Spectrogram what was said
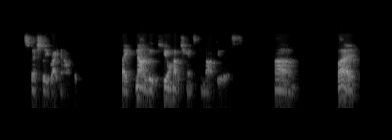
especially right now. Like not lose, you don't have a chance to not do this. Um, but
